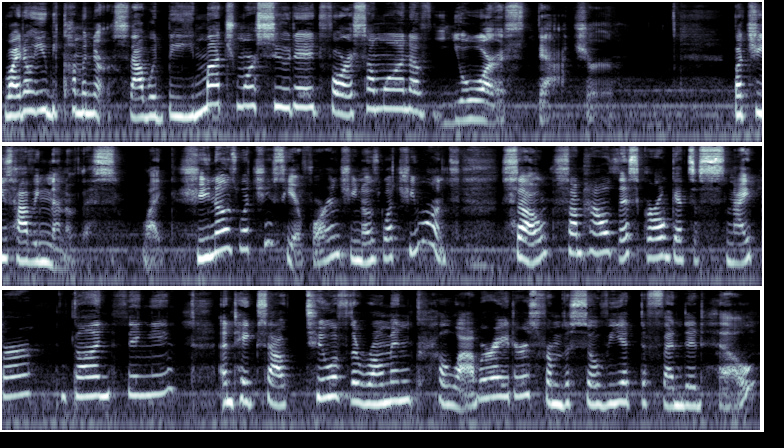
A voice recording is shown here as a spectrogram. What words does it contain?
Why don't you become a nurse? That would be much more suited for someone of your stature. But she's having none of this. Like, she knows what she's here for and she knows what she wants. So, somehow, this girl gets a sniper gun thingy and takes out two of the Roman collaborators from the Soviet defended hill.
